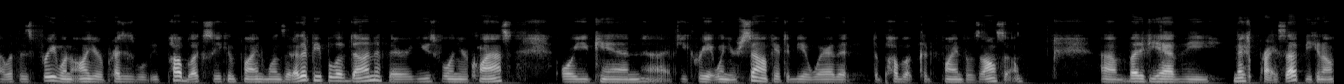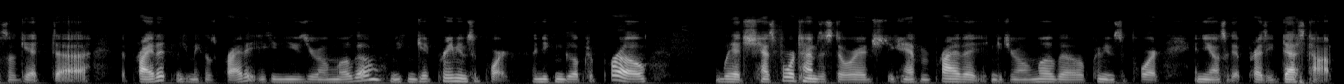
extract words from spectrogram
uh, with this free one, all your Prezis will be public, so you can find ones that other people have done if they're useful in your class, or you can, uh, if you create one yourself, you have to be aware that the public could find those also. Um, but if you have the next price up, you can also get uh, the private, you can make those private, you can use your own logo, and you can get premium support. And you can go up to Pro, which has four times the storage. You can have them private, you can get your own logo, premium support, and you also get Prezi Desktop.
